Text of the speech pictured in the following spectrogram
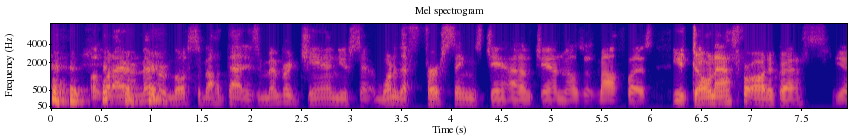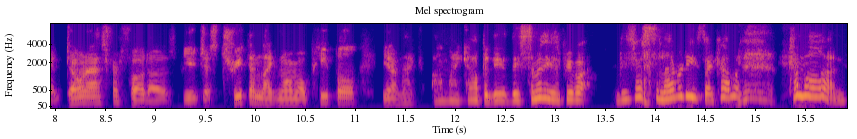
But what i remember most about that is remember jan used to one of the first things jan out of jan Mills' mouth was you don't ask for autographs. You don't ask for photos. You just treat them like normal people. You know i'm like oh my god but these, these some of these people these are celebrities. Like come on come on.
